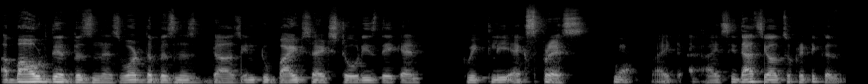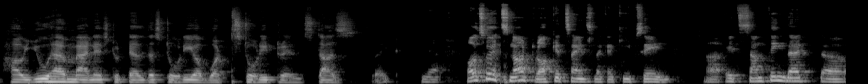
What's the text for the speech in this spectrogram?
about their business what the business does into bite-sized stories they can quickly express Yeah. Right. I see that's also critical. How you have managed to tell the story of what Story Trails does, right? Yeah. Also, it's not rocket science, like I keep saying. Uh, it's something that uh,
